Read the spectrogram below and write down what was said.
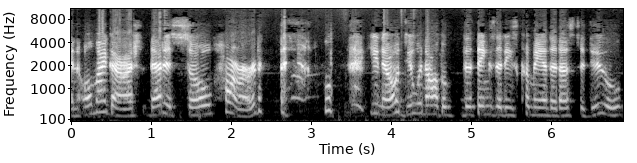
And oh my gosh, that is so hard. you know, doing all the, the things that he's commanded us to do.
